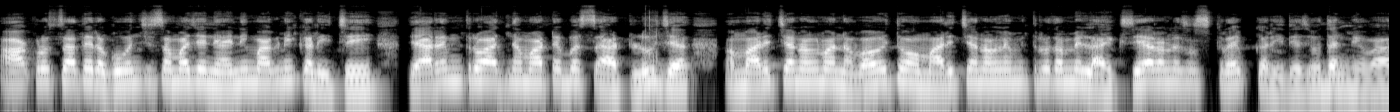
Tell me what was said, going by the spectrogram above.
આ આક્રોશ સાથે રઘુવંશી સમાજે ન્યાયની માગણી કરી છે. ત્યારે મિત્રો આજના માટે બસ આટલું જ. અમારી ચેનલમાં નવા હોય તો અમારી ચેનલને મિત્રો તમે લાઇક શેર અને સબસ્ક્રાઈબ કરી દેજો. ધન્યવાદ.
